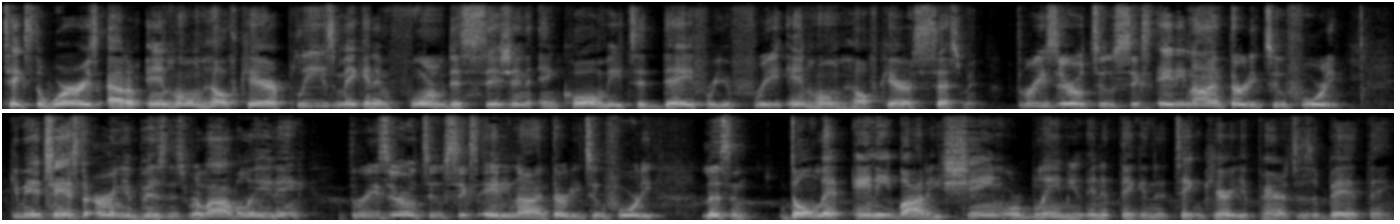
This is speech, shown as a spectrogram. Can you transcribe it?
takes the worries out of in-home health care, please make an informed decision and call me today for your free in-home health care assessment. 302-689-3240. Give me a chance to earn your business. Reliable Aid Inc. 302-689-3240. Listen, don't let anybody shame or blame you into thinking that taking care of your parents is a bad thing.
